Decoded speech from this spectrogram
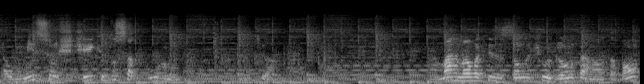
é o Mission Stick do Saturno. Aqui, ó. A mais nova aquisição do Tio John no canal, tá bom?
